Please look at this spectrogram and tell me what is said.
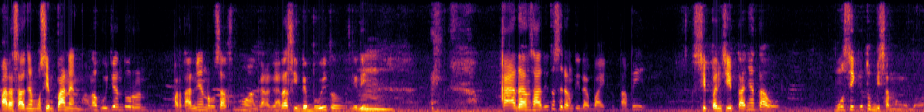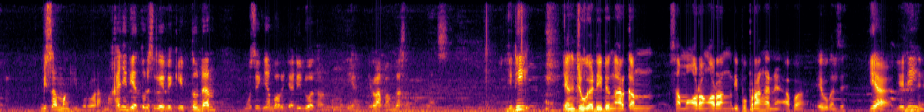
Pada saatnya musim panen malah hujan turun. Pertanian rusak semua gara-gara si debu itu. Jadi Hmm. keadaan saat itu sedang tidak baik, tapi si penciptanya tahu musik itu bisa mengubah orang, bisa menghibur orang. Makanya dia tulis lirik itu dan musiknya baru jadi dua tahun kemudian di 1818. Jadi yang juga didengarkan sama orang-orang di peperangan ya apa? Ya bukan sih? ya, jadi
